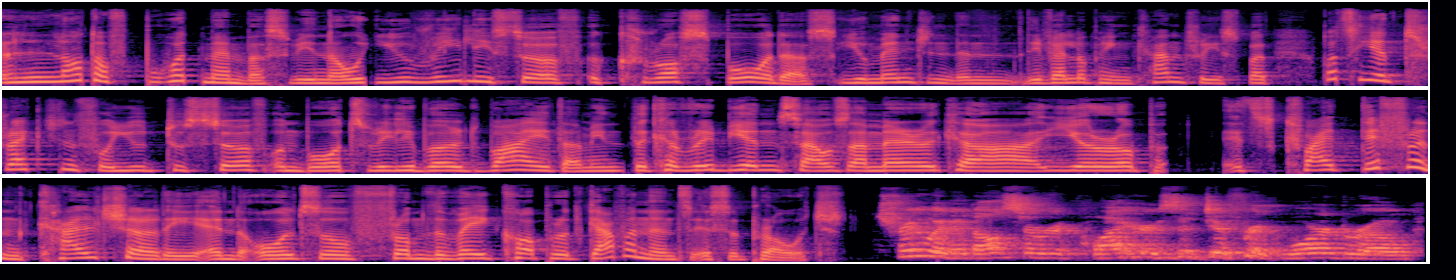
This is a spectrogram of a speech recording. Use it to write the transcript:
a lot of board members we know, you really serve across borders. You mentioned in developing countries, but what's the attraction for you to serve on boards really worldwide? I mean, the Caribbean, South America, Europe, it's quite different culturally and also from the way corporate governance is approached. True, and it also requires a different wardrobe.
